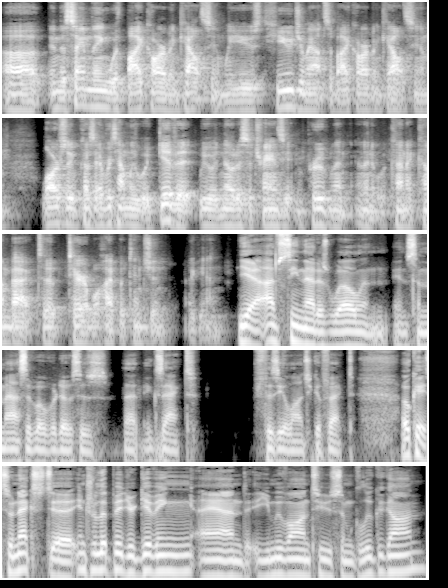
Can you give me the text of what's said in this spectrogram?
Uh, and the same thing with bicarb and calcium. We used huge amounts of bicarb and calcium, largely because every time we would give it, we would notice a transient improvement and then it would kind of come back to terrible hypotension again. Yeah, I've seen that as well in, in some massive overdoses, that exact physiologic effect. Okay, so next, uh, intralipid you're giving, and you move on to some glucagon.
